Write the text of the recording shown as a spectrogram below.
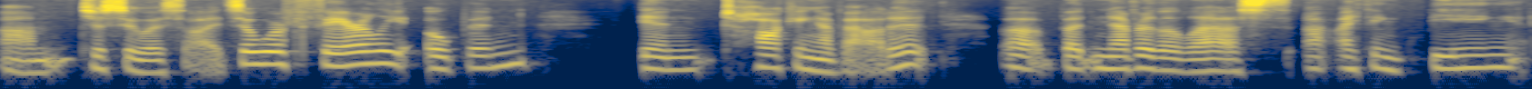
um, to suicide. So we're fairly open in talking about it. Uh, but nevertheless, I think being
